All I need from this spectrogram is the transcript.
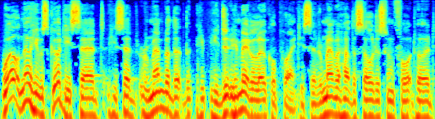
Well, no, he was good. He said, he said, remember that the, he, he, made a local point. He said, remember how the soldiers from Fort Hood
